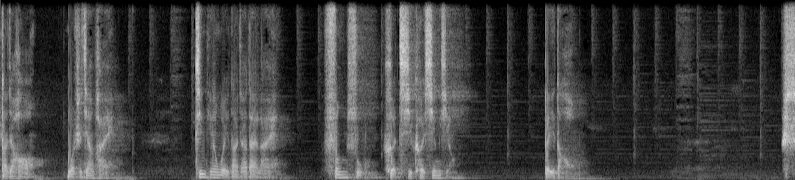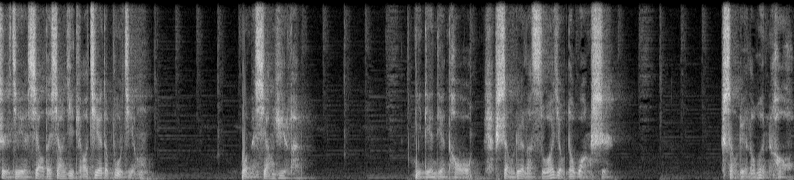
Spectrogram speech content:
大家好，我是江海。今天为大家带来枫树和七颗星星。北岛。世界小得像一条街的布景，我们相遇了。你点点头，省略了所有的往事，省略了问候。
